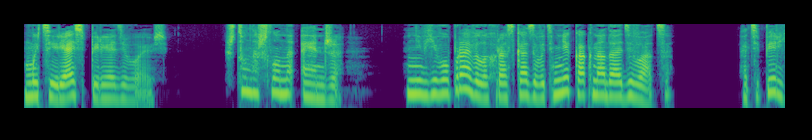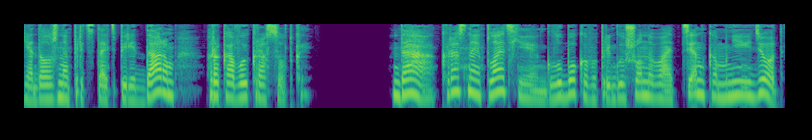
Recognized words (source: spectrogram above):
матерясь, переодеваюсь. Что нашло на Энджа? Не в его правилах рассказывать мне, как надо одеваться. А теперь я должна предстать перед даром роковой красоткой. Да, красное платье глубокого приглушенного оттенка мне идет.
